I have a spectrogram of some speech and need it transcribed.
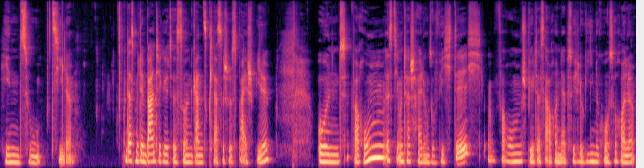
hin zu Ziele. Das mit dem Bahnticket ist so ein ganz klassisches Beispiel. Und warum ist die Unterscheidung so wichtig? Warum spielt das auch in der Psychologie eine große Rolle?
